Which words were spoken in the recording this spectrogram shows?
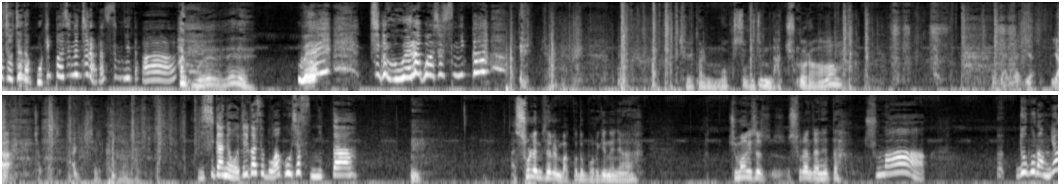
이제나 저제나 목이 빠지는 줄 알았습니다. 아이 왜? 왜? 지금 왜라고 하셨습니까? 제발 목소리 좀 낮추거라. 야야야 야, 야, 저, 아이 저리 가. 이 시간에 어딜 가서 뭐 하고 오셨습니까? 아, 술 냄새를 맡고도 모르겠느냐. 주방에서 술 한잔 했다. 주막. 누, 누구랑요?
